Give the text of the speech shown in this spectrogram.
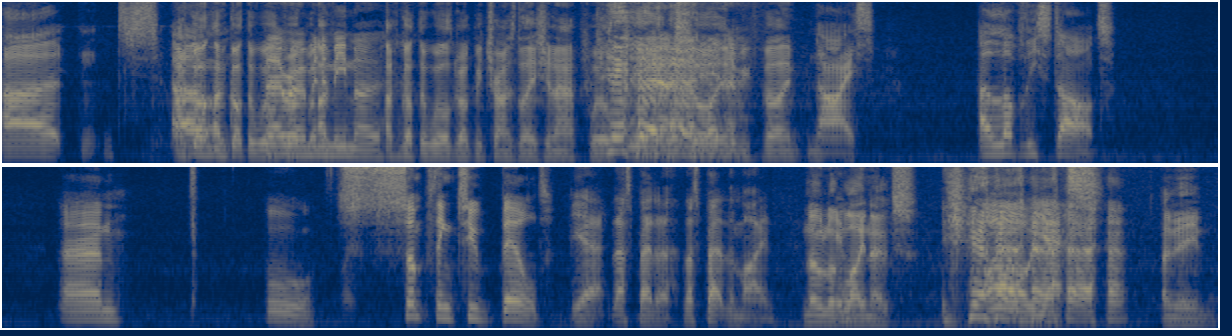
uh, I've got um, I've got the world Rugby, I've. I've got the World Rugby translation app. We'll, we'll get it sorted. It'll be fine. nice. A lovely start. Um, oh, something to build. Yeah, that's better. That's better than mine. No look Im- lineouts. Oh yes. I mean,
